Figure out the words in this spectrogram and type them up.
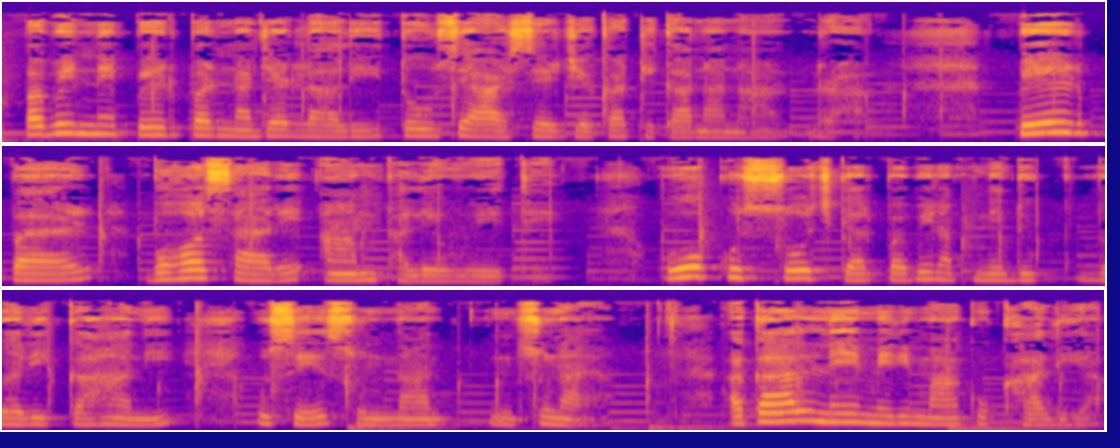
प्रवीण ने पेड़ पर नज़र डाली तो उसे आश्चर्य का ठिकाना न रहा। पेड़ पर बहुत सारे आम फले हुए थे। वो कुछ सोचकर प्रवीण अपने दुख भरी कहानी उसे सुनना, सुनाया। अकाल ने मेरी माँ को खा लिया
